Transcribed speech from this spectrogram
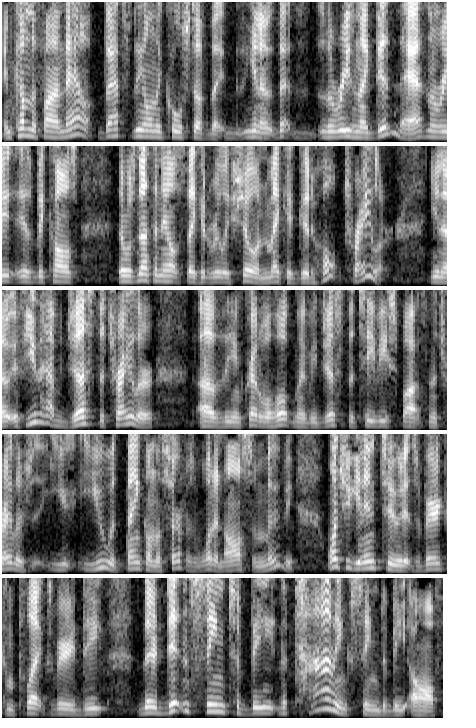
And come to find out, that's the only cool stuff that you know. That the reason they did that and the re- is because there was nothing else they could really show and make a good Hulk trailer. You know, if you have just the trailer of the Incredible Hulk movie, just the TV spots and the trailers, you you would think on the surface, what an awesome movie. Once you get into it, it's very complex, very deep. There didn't seem to be the timing seemed to be off,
